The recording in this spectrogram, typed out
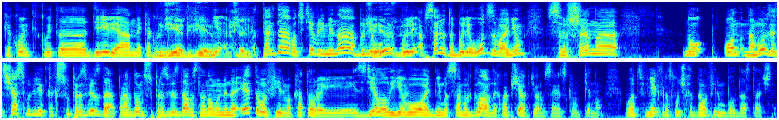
какой он какой-то деревянный. Как где, он... где? Не... Тогда, вот в те времена, были, были абсолютно были отзывы о нем совершенно ну, он, на мой взгляд, сейчас выглядит как суперзвезда. Правда, он суперзвезда в основном именно этого фильма, который сделал его одним из самых главных вообще актеров советского кино. Вот в некоторых случаях одного фильма было достаточно.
